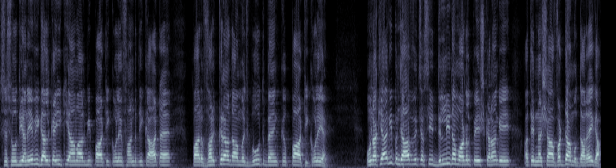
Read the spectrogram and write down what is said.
ਸਿਸੋਦੀਆ ਨੇ ਇਹ ਵੀ ਗੱਲ ਕਹੀ ਕਿ ਆਮ ਆਦਮੀ ਪਾਰਟੀ ਕੋਲੇ ਫੰਡ ਦੀ ਘਾਟ ਹੈ, ਪਰ ਵਰਕਰਾਂ ਦਾ ਮਜ਼ਬੂਤ ਬੈਂਕ ਪਾਰਟੀ ਕੋਲੇ ਹੈ। ਉਹਨਾਂ ਕਿਹਾ ਕਿ ਪੰਜਾਬ ਵਿੱਚ ਅਸੀਂ ਦਿੱਲੀ ਦਾ ਮਾਡਲ ਪੇਸ਼ ਕਰਾਂਗੇ ਅਤੇ ਨਸ਼ਾ ਵੱਡਾ ਮੁੱਦਾ ਰਹੇਗਾ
